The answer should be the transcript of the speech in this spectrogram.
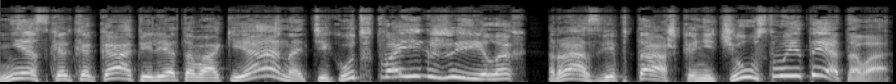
Несколько капель этого океана текут в твоих жилах. Разве пташка не чувствует этого?»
